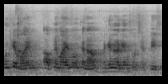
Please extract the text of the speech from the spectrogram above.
उनके माइंड अपने माइंड में उनका नाम अगेन एंड अगेन सोचें प्लीज़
